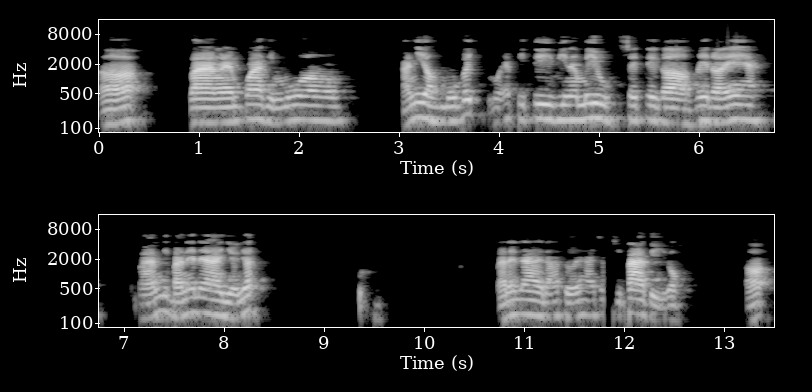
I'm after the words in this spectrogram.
Đó và ngày hôm qua thì mua khá nhiều mua VIX mua FPT Vinamilk CTG VRE bán thì bán SDI nhiều nhất. Bán SDI đã tới 293 tỷ rồi. Đó.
